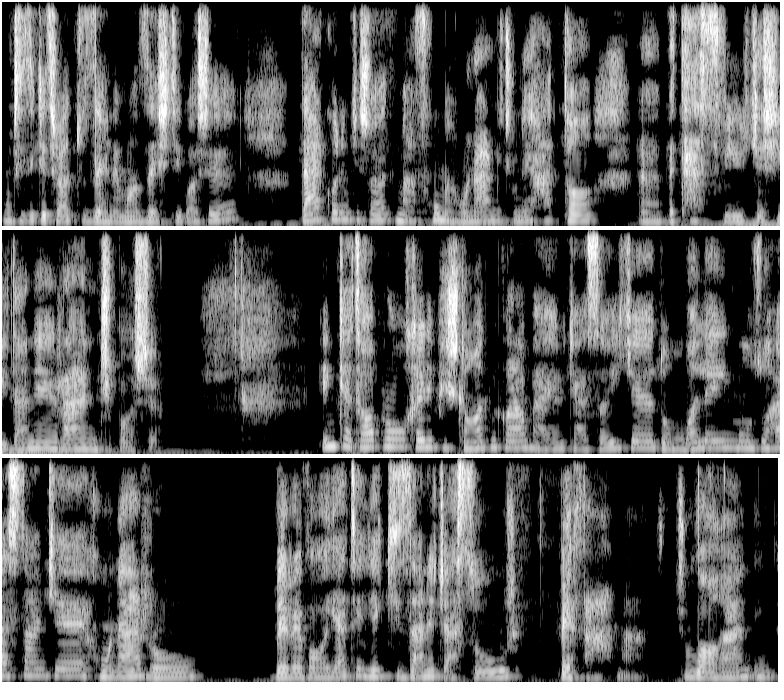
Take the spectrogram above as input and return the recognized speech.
اون چیزی که شاید تو ذهن ما زشتی باشه درک کنیم که شاید مفهوم هنر می‌تونه حتی به تصویر کشیدن رنج باشه. این کتاب رو خیلی پیشنهاد می‌کنم برای کسایی که دنبال این موضوع هستن که هنر رو به روایت یک زن جسور بفهمند. چون واقعا این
